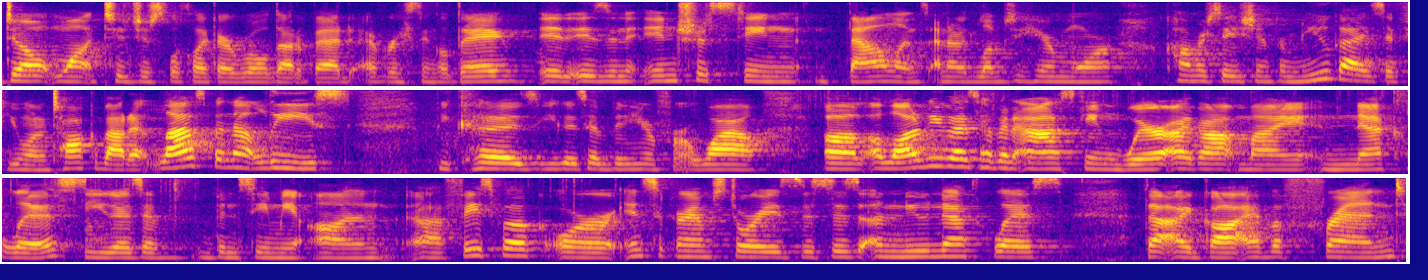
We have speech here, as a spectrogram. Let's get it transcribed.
don't want to just look like I rolled out of bed every single day. It is an interesting balance, and I'd love to hear more conversation from you guys if you want to talk about it. Last but not least, because you guys have been here for a while, um, a lot of you guys have been asking where I got my necklace. You guys have been seeing me on uh, Facebook or Instagram stories. This is a new necklace that I got. I have a friend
